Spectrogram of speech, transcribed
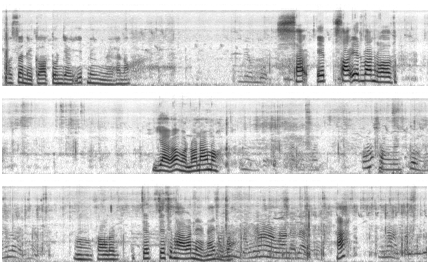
เพราะส่วนใหญ่ก็ต้นใหญ่อีกนึงเลยค่ะเนาะเดียวหมดสาวเอ็ดสาวเอ็ดวันก็ใหญ่แล้วเหมือนน้องนั่งเนาะอืมก็สองเรือนกลุ่มนี่เลยเนี่ยอืมฟังเลยเจ็ดเจ็ดสิบห้าวันเนี่ยนายถูกปะตรงหน้าวันนี่แหละฮะที่ หน้าปันดู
